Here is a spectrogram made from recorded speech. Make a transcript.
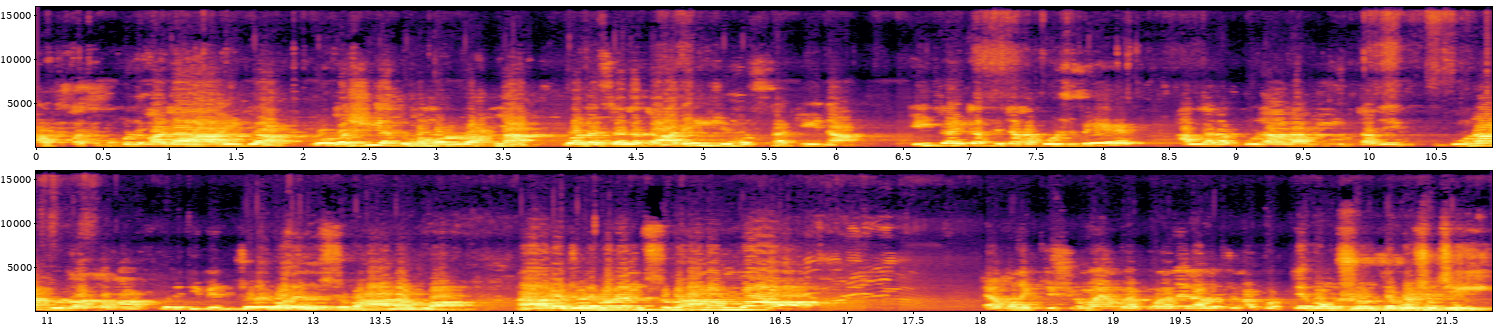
হাফাতহুমুল মালাইকা ওয়া গাশিয়াতুহুমুর রাহমা ওয়া আলাইহিমুস সাকিনা। এই জায়গাতে যারা বসবে আল্লাহ রাব্বুল আলামিন তাদের গুনাহগুলো আল্লাহ মাফ করে দিবেন। জোরে বলেন, সুবহানাল্লাহ। আর জোরে বলেন, সুবহানাল্লাহ। এমন একটি সময় আমরা কোরআনের আলোচনা করতে এবং শুনতে বসেছি।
